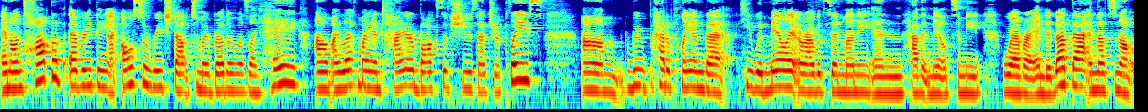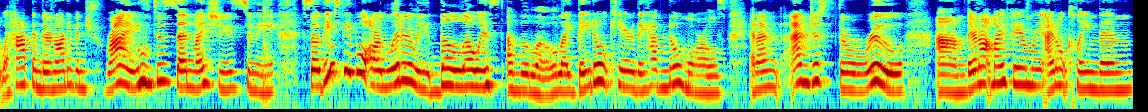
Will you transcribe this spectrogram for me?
And on top of everything, I also reached out to my brother and was like, hey, um, I left my entire box of shoes at your place. Um, we had a plan that he would mail it or I would send money and have it mailed to me wherever I ended up at. And that's not what happened. They're not even trying to send my shoes to me. So these people are literally the lowest of the low. Like they don't care. They have no morals. And I'm, I'm just through. Um, they're not my family. I don't claim them.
